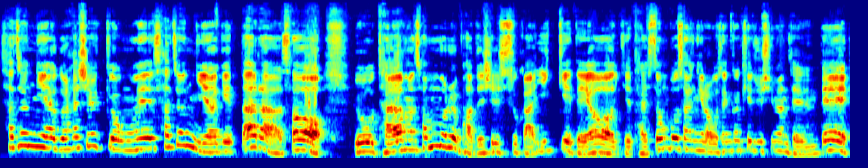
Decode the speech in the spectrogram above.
사전 예약을 하실 경우에 사전 예약에 따라서 요 다양한 선물을 받으실 수가 있게 돼요. 이게 달성 보상이라고 생각해 주시면 되는데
